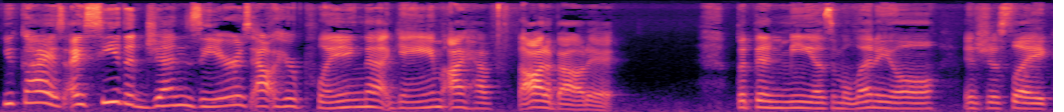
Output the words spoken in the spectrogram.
You guys, I see the Gen Zers out here playing that game. I have thought about it. But then me as a millennial is just like,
